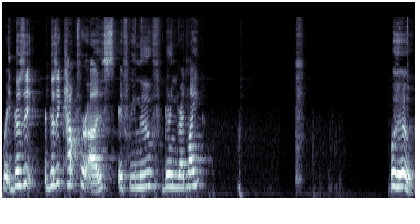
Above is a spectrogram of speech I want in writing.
Wait, does it does it count for us if we move during the red light? Woohoo!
